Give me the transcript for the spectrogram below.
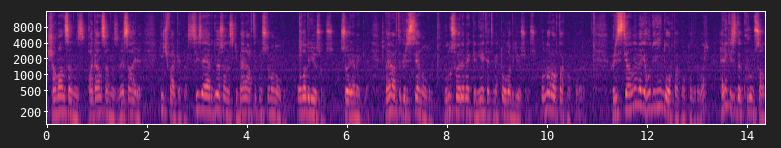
şamansanız, pagansanız vesaire hiç fark etmez. Siz eğer diyorsanız ki ben artık Müslüman oldum, olabiliyorsunuz söylemekle. Ben artık Hristiyan oldum, bunu söylemekle, niyet etmekle olabiliyorsunuz. Bunlar ortak noktaları. Hristiyanlığın ve Yahudiliğin de ortak noktaları var. Her ikisi de kurumsal,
